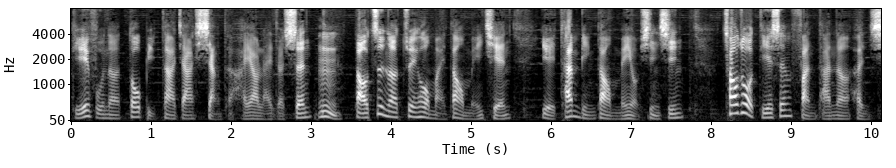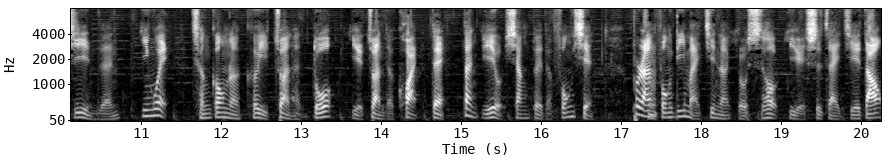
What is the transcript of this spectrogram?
跌幅呢都比大家想的还要来得深，嗯，导致呢最后买到没钱，也摊平到没有信心。操作跌升反弹呢很吸引人，因为成功呢可以赚很多，也赚得快，对，但也有相对的风险，不然逢低买进呢，有时候也是在接刀，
